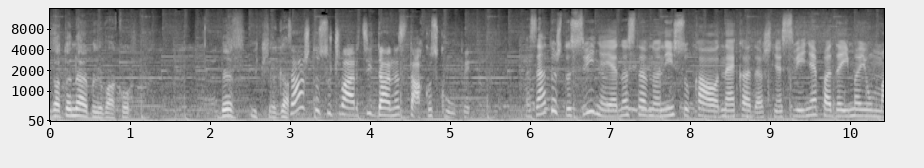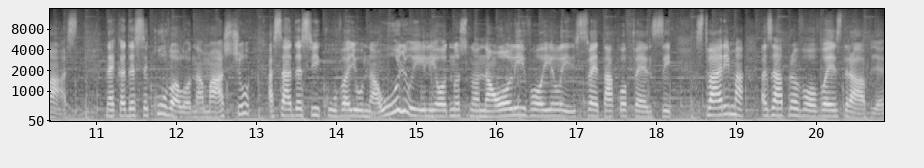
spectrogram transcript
Zato je najbolje ovako, bez ičega. Zašto su čvarci danas tako skupi? Zato što svinje jednostavno nisu kao nekadašnje svinje pa da imaju mast. Nekada se kuvalo na mašću, a sada svi kuvaju na ulju ili odnosno na olivo ili sve tako fancy stvarima, a zapravo ovo je zdravlje.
